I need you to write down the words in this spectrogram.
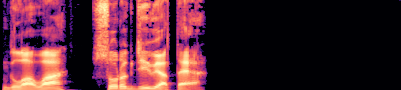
Глава 49.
